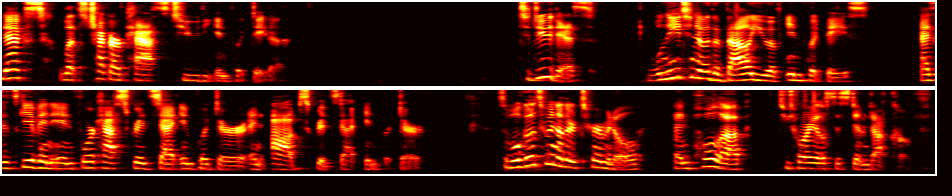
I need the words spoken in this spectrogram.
Next, let's check our paths to the input data. To do this, we'll need to know the value of input base as it's given in forecast gridstat input dir and obs gridstat input dir. So we'll go to another terminal and pull up tutorialsystem.conf.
